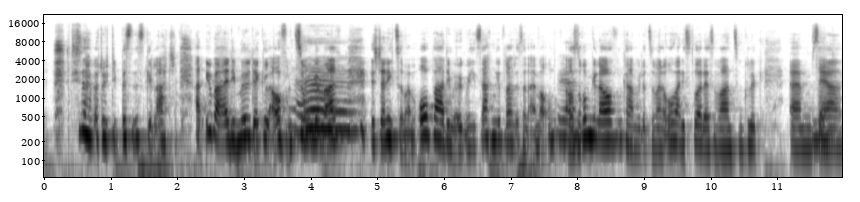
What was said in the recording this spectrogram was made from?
Die ist einfach durch die Business gelatscht, hat überall die Mülldeckel auf und zugemacht, ist ständig zu meinem Opa, hat ihm irgendwelche Sachen gebracht, ist dann einmal um, Ja. außen rumgelaufen, kam wieder zu meiner Oma. Die Stewardessen waren zum Glück ähm, sehr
